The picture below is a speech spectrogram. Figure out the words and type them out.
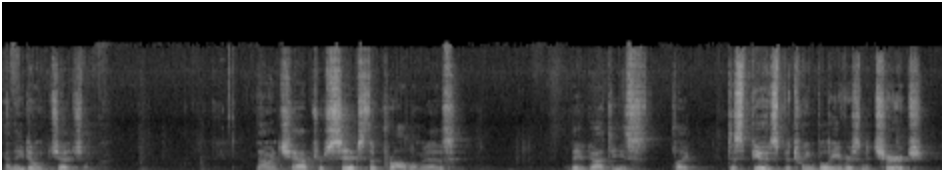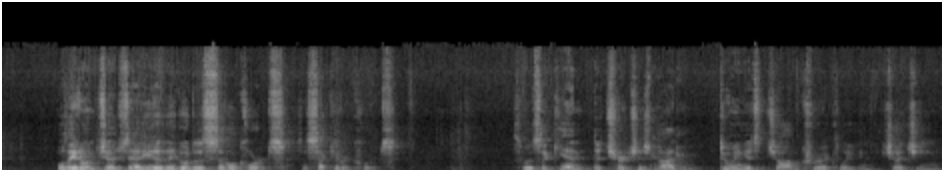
and they don't judge him. Now in chapter 6, the problem is they've got these like disputes between believers in the church. Well, they don't judge that either. They go to the civil courts, the secular courts. So it's again, the church is not doing its job correctly in judging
